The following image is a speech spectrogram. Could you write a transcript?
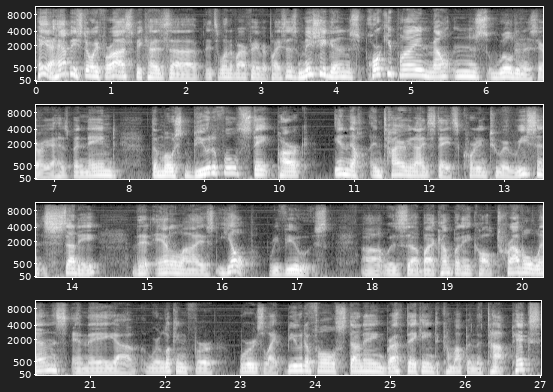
Hey, a happy story for us because uh, it's one of our favorite places. Michigan's Porcupine Mountains Wilderness Area has been named the most beautiful state park in the entire United States, according to a recent study that analyzed Yelp reviews. Uh, it was uh, by a company called Travel Lens, and they uh, were looking for words like beautiful, stunning, breathtaking to come up in the top picks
